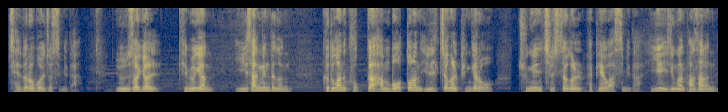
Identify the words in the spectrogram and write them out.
제대로 보여줬습니다. 윤석열, 김용현, 이상민 등은 그동안 국가 안보 또는 일정을 핑계로 중인 출석을 회피해 왔습니다. 이에 이진관 판사는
